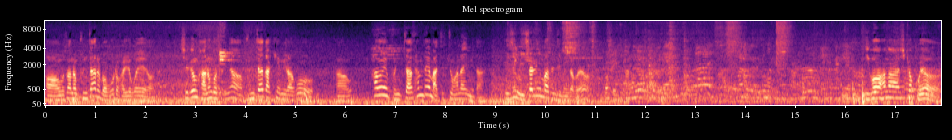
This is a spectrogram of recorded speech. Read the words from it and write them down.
어, 우선은 분짜를 먹으러 가려고 해요. 지금 가는 곳은요 분짜다킴이라고 어, 하노이 분짜 3대 맛집 중 하나입니다. 이 집 미슐린 받은 집인가봐요. 이거 하나 시켰고요.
